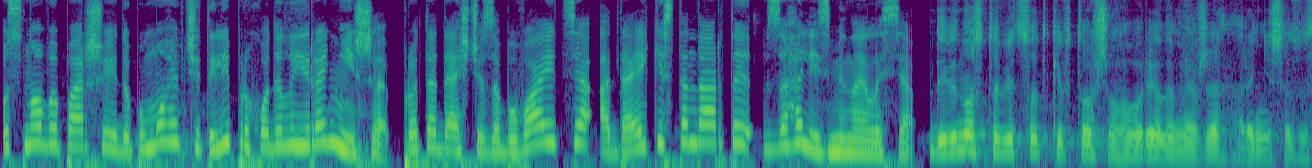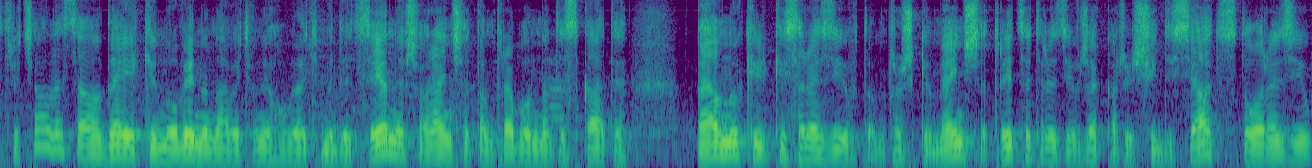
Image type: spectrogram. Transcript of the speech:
Основи першої допомоги вчителі проходили й раніше, проте дещо забувається, а деякі стандарти взагалі змінилися. 90% того, що говорили, ми вже раніше зустрічалися, але деякі новини навіть вони говорять медицини, що раніше там треба було натискати певну кількість разів, там трошки менше, 30 разів, вже кажуть 60, 100 разів.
